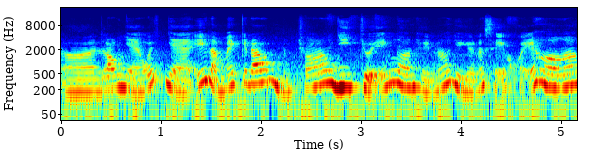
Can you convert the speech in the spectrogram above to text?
uh, lau nhà quét nhà. Ý là mấy cái đó mình cho nó di chuyển lên thì nó dần dần nó sẽ khỏe hơn á.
